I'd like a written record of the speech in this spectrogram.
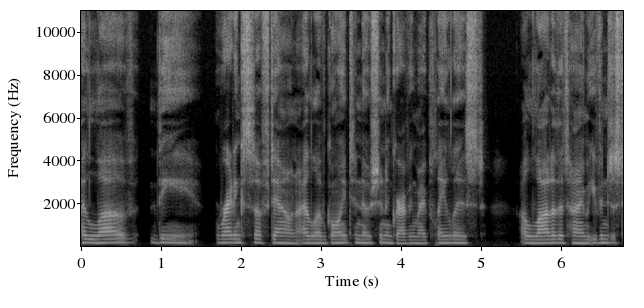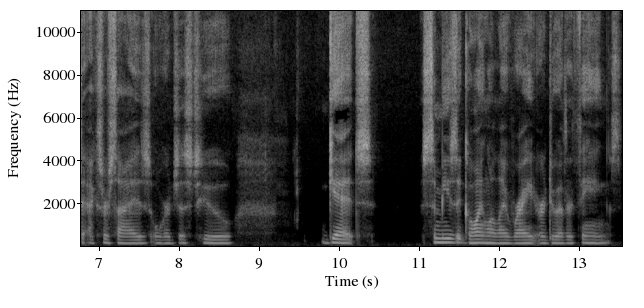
I love the writing stuff down. I love going to Notion and grabbing my playlist a lot of the time, even just to exercise or just to get some music going while I write or do other things.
